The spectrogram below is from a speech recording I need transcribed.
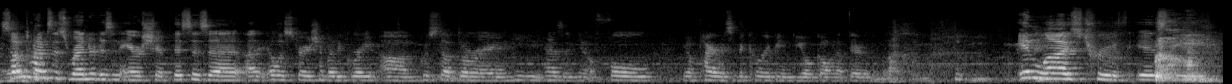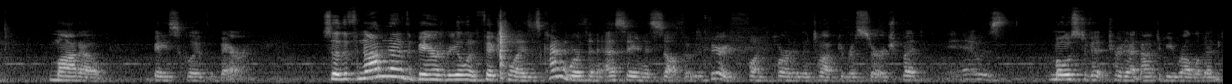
Sometimes it's rendered as an airship. This is an illustration by the great um, Gustave Doré, and he has a you know full you know Pirates of the Caribbean deal going up there to the moon. In lies truth is the motto, basically, of the Baron. So the phenomenon of the Baron, real and fictionalized, is kind of worth an essay in itself. It was a very fun part of the talk to research, but it was most of it turned out not to be relevant.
